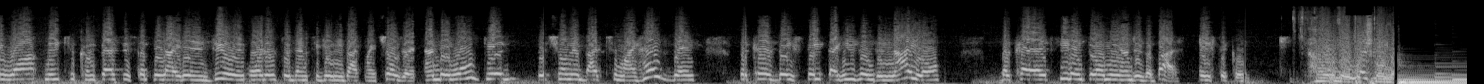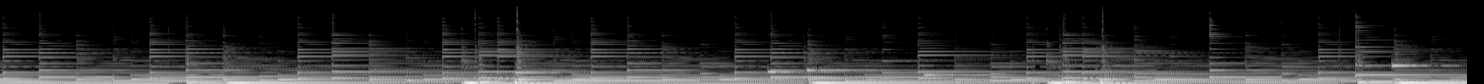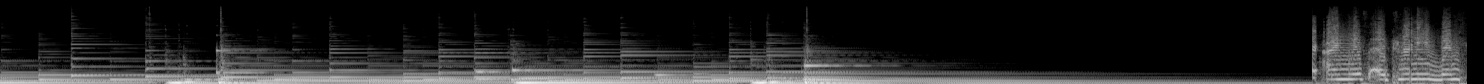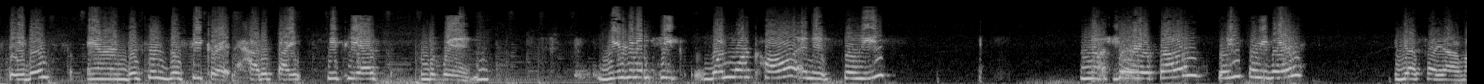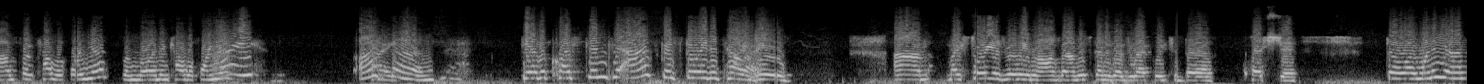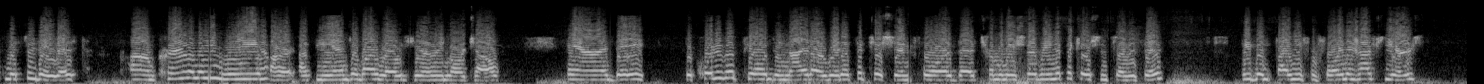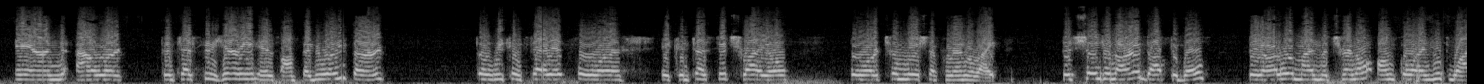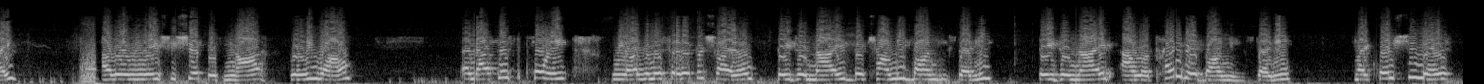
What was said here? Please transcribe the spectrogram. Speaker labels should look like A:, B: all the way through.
A: they want me to confess to something I didn't do in order for them to give me back my children. And they won't give the children back to my husband because they state that he's in denial because he didn't throw me under the bus, basically.
B: How old are the children?
C: With attorney Vince Davis, and this is The Secret, How to Fight CPS and Win. We're going to take one more call, and it's Felice. I'm not sure where you're from. Felice, are you there?
A: Yes, I am. I'm from California, from Northern California.
C: Hi. Awesome. Do you have a question to ask or story to tell us?
A: I do. Um, my story is really long, but I'm just going to go directly to the question. So I wanted to ask Mr. Davis. Um, currently, we are at the end of our road here in Nortel, and they, the Court of Appeal denied our writ of petition for the termination of reunification services. We've been fighting for four and a half years, and our contested hearing is on February 3rd, so we can set it for a contested trial for termination of parental rights. The children are adoptable. They are with my maternal uncle and his wife. Our relationship is not really well. And at this point, we are going to set up a trial. They denied the county bonding study. They denied our private bonding study. My question is,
